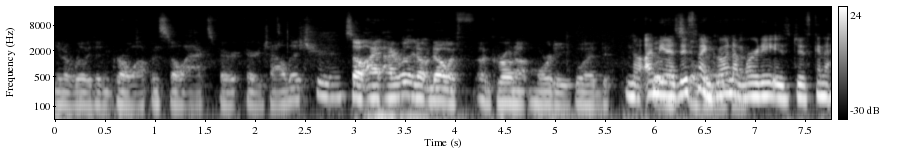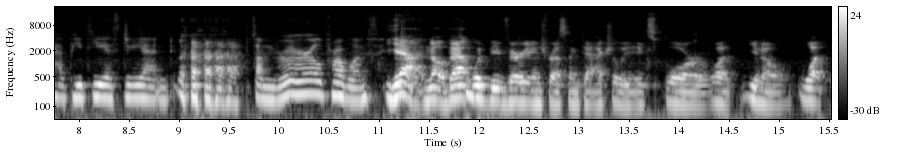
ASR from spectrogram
you know really didn't grow up and still acts very very childish. True. So I, I really don't know if a grown up Morty would. No, I would mean at this point, grown up. Morty is just gonna have PTSD and some real problems. Yeah, no, that would be very interesting to actually explore what you know what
